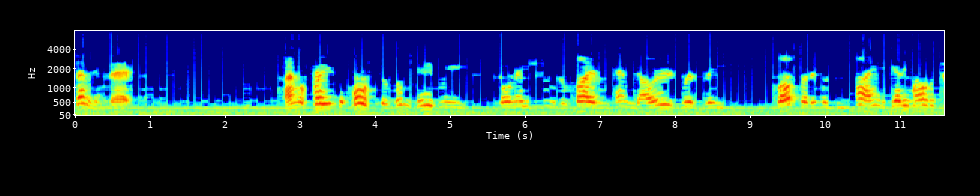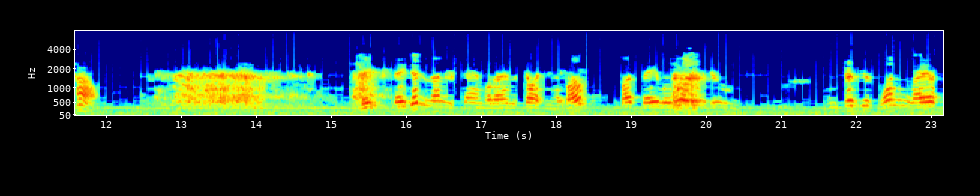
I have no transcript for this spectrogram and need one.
send him to. I'm afraid that most of them gave me donations of five and ten dollars with the thought that it would be fine to get him out of town. They, they didn't understand what I was talking about, but they were willing to contribute one last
